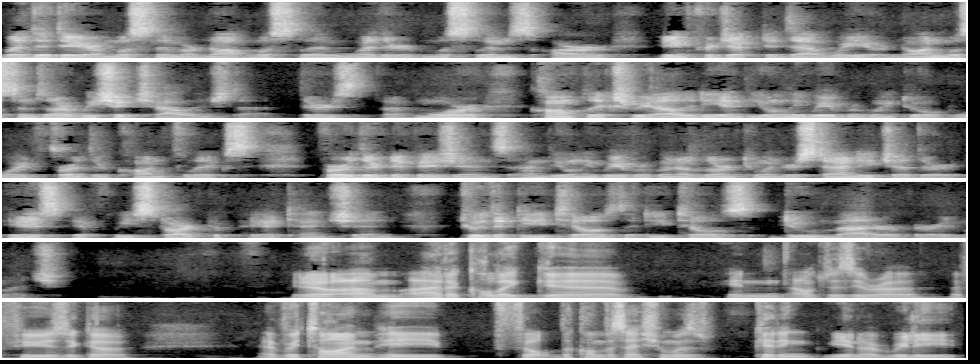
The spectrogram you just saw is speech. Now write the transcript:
whether they are Muslim or not Muslim, whether Muslims are being projected that way or non-Muslims are, we should challenge that. There's a more complex reality. And the only way we're going to avoid further conflicts, further divisions, and the only way we're going to learn to understand each other is if we start to pay attention to the details. The details do matter very much. You know, um, I had a colleague uh, in Al Jazeera a few years ago. Every time he felt the conversation was getting, you know, really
